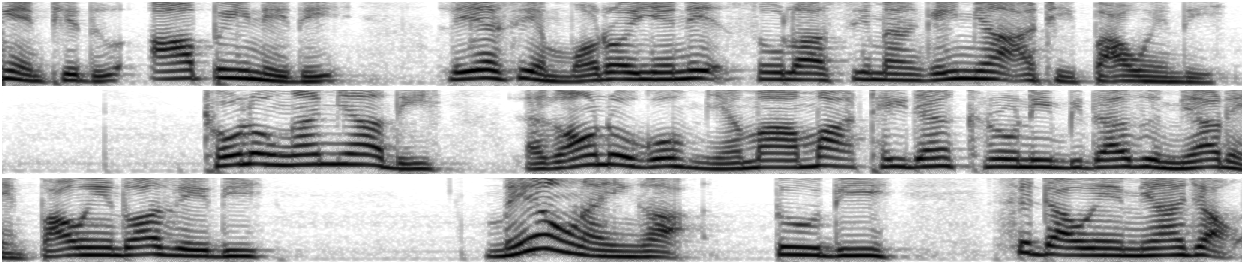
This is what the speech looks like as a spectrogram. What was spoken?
ခင်ဖြစ်သူအားပေးနေသည့်လျှက်စစ်မော်တော်ယာဉ်နှင့်ဆိုလာစီမံကိန်းများအထိပါဝင်သည် ထိုလုပ်ငန်းများသည်၎င်းတို့ကိုမြန်မာမှထိပ်တန်းခရိုနီမိသားစုများတွင်ပါဝင်သွားစေသည်မင်းအောင်လိုင်ကသူသည်စစ်တော်ရင်များကြောင့်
